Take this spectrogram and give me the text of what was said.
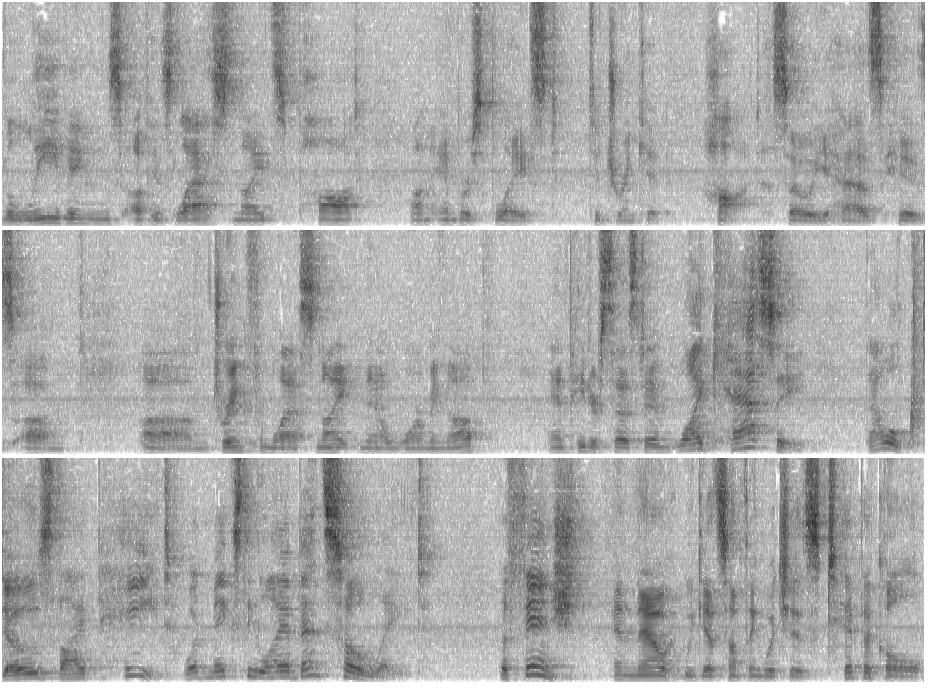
the leavings of his last night's pot on embers placed to drink it hot. So he has his um, um, drink from last night now warming up. And Peter says to him, Why, Cassie, thou wilt doze thy pate. What makes thee lie abed so late? The finch, and now we get something which is typical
